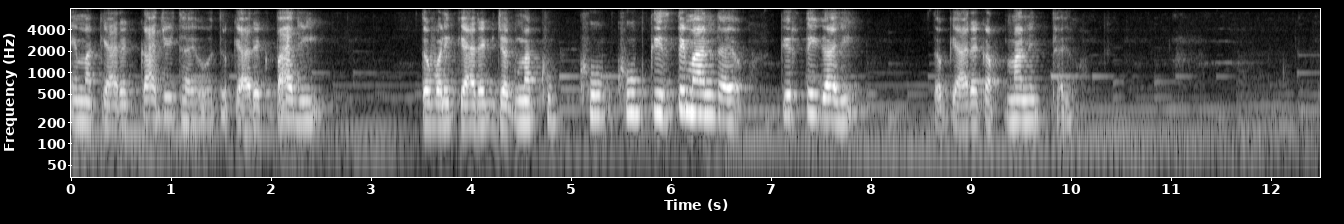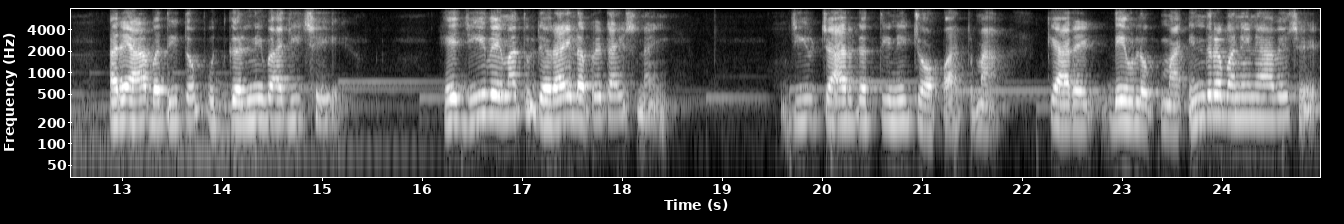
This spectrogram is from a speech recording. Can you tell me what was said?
એમાં ક્યારેક કાજી થયો તો ક્યારેક પાજી તો વળી ક્યારેક જગમાં ખૂબ ખૂબ ખૂબ કીર્તિમાન થયો. કીર્તિ ગાજી તો ક્યારેક અપમાનિત થયો. અરે આ બધી તો પૂતગલની બાજી છે. હે જીવ, એમાં તું જરાય લપેટાઈશ નહીં. જીવ ચાર ગતિની ચોપાટમાં ક્યારેક દેવલોકમાં ઇન્દ્ર બનીને આવે છે.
